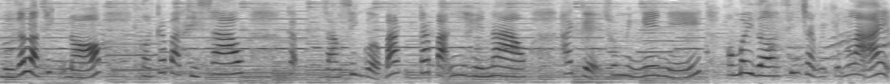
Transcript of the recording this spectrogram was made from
Mình rất là thích nó. Còn các bạn thì sao? Các Giáng sinh của bác các bạn như thế nào? Hãy kể cho mình nghe nhé. Còn bây giờ, xin chào và hẹn gặp lại.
